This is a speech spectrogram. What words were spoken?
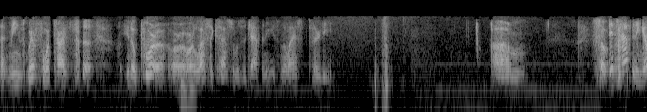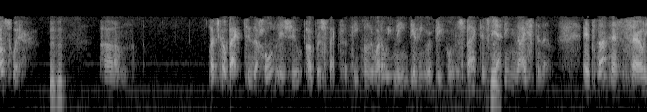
That means we're four times, you know, poorer or, or Mhm. less successful as the Japanese in the last 30. Um, so it's happening elsewhere. Mm-hmm. Um, let's go back to the whole issue of respect for people and what do we mean giving people respect? It's not Yes. being nice to them. It's not necessarily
